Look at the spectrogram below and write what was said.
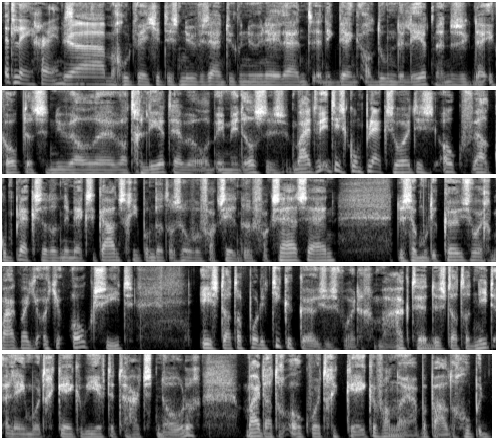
het leger inzetten. Ja, maar goed, weet je, het is nu, we zijn natuurlijk nu een hele eind. En ik denk, aldoende leert men. Dus ik, ik hoop dat ze nu wel uh, wat geleerd hebben inmiddels. Dus, maar het, is complex hoor. Het is ook wel complexer dan de Mexicaanse griep, omdat er zoveel vaccins zijn. Dus daar moet een keuze worden gemaakt. Maar wat je ook ziet, is dat er politieke keuzes worden gemaakt. Hè. Dus dat er niet alleen wordt gekeken wie heeft het hardst nodig, maar dat er ook wordt gekeken van nou ja, bepaalde groepen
